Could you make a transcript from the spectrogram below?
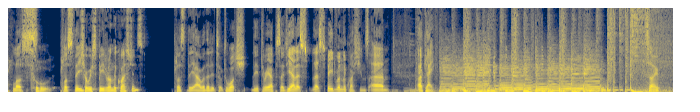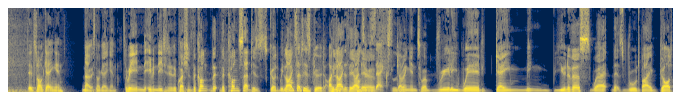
plus, Cool. plus the Shall we speed run the questions? Plus the hour that it took to watch the three episodes. Yeah, let's let's speed run the questions. Um, okay. So it's not getting in. No, it's not getting in. Do we even need to do the questions? The con- the, the concept is good. We like concept is good. I we like that the, idea of excellent. going into a really weird gaming universe where that's ruled by a god.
